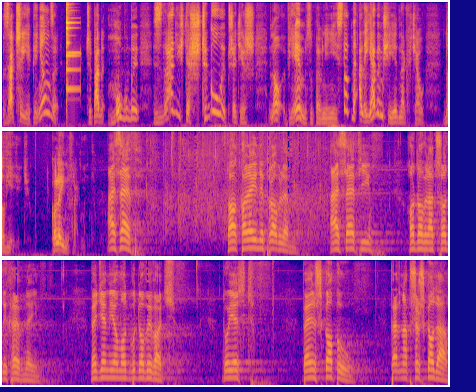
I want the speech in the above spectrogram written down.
za czyje pieniądze? Czy pan mógłby zdradzić te szczegóły? Przecież, no wiem, zupełnie nieistotne, ale ja bym się jednak chciał dowiedzieć. Kolejny fragment. ASF to kolejny problem. ASF i hodowla trzody chlewnej. Będziemy ją odbudowywać. Tu jest pewien szkopuł, pewna przeszkoda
